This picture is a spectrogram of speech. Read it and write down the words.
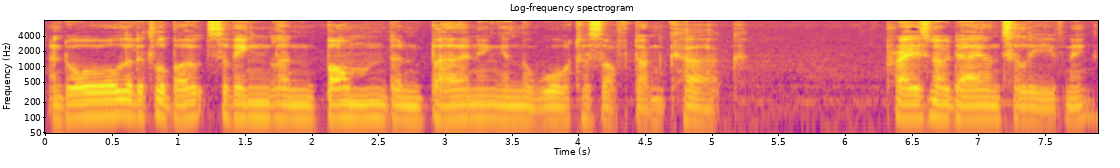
and all the little boats of England bombed and burning in the waters off Dunkirk. Praise no day until evening,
